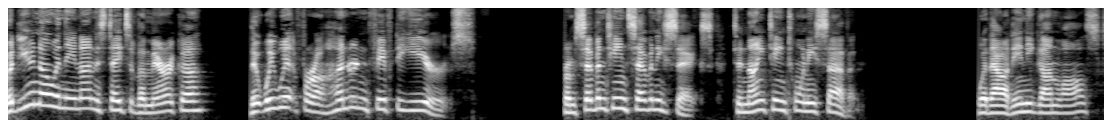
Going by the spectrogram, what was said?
But do you know in the United States of America that we went for 150 years from 1776 to 1927 without any gun laws?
